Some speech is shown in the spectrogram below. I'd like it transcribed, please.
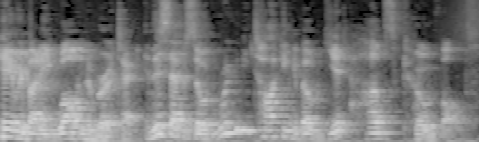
Hey everybody, welcome to Buratech. In this episode, we're going to be talking about GitHub's Code Vault.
